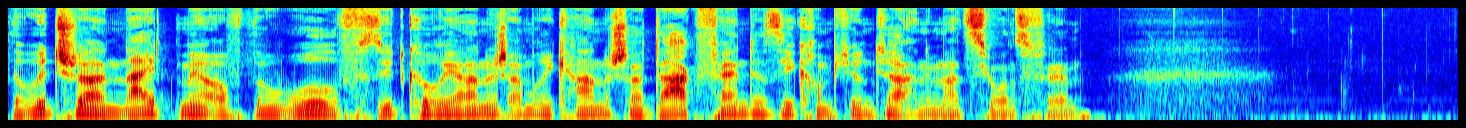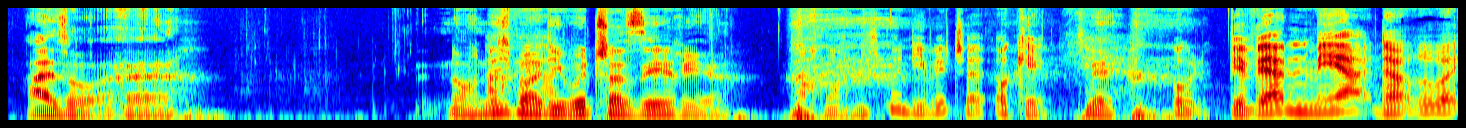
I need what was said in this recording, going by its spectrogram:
The Witcher Nightmare of the Wolf, südkoreanisch-amerikanischer Dark Fantasy Computer Animationsfilm. Also, äh, noch nicht Ach, mal die Witcher-Serie. Ach, noch nicht mal die Witcher. Okay, Nee, gut. Wir werden mehr darüber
